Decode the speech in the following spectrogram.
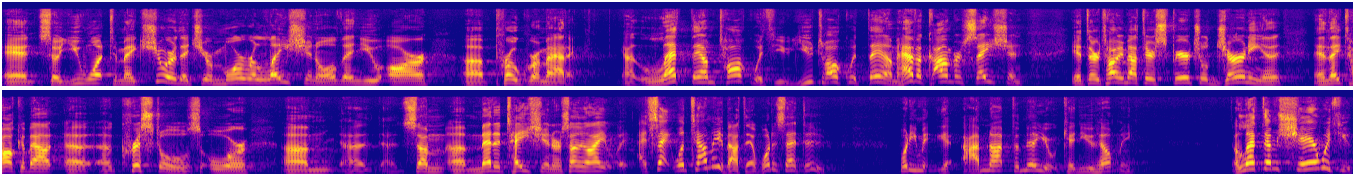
and so you want to make sure that you're more relational than you are uh, programmatic. Uh, let them talk with you. You talk with them. Have a conversation. If they're talking about their spiritual journey, uh, and they talk about uh, uh, crystals or um, uh, some meditation or something like I say, well, tell me about that. What does that do? What do you mean? I'm not familiar. Can you help me? Let them share with you.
